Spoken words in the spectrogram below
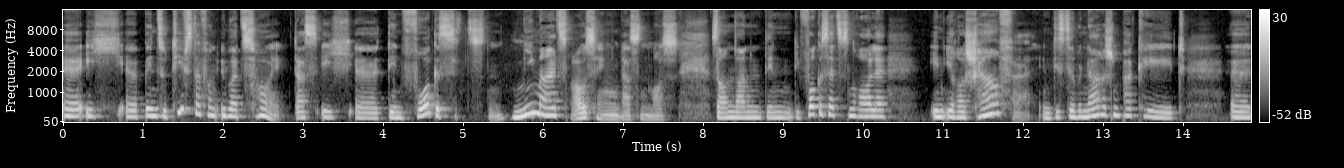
äh, ich äh, bin zutiefst davon überzeugt, dass ich äh, den Vorgesetzten niemals raushängen lassen muss, sondern den, die Vorgesetztenrolle in ihrer Schärfe, im disziplinarischen Paket, äh,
